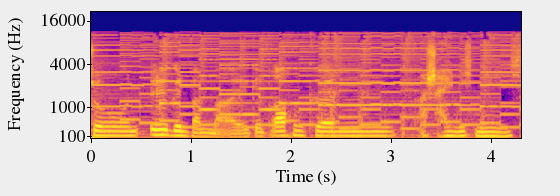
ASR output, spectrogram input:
schon irgendwann mal gebrauchen können. Wahrscheinlich nicht.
